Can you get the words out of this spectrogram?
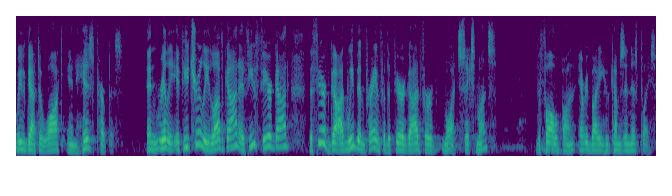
We've got to walk in His purpose. And really, if you truly love God, if you fear God, the fear of God, we've been praying for the fear of God for what, six months? To fall upon everybody who comes in this place.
